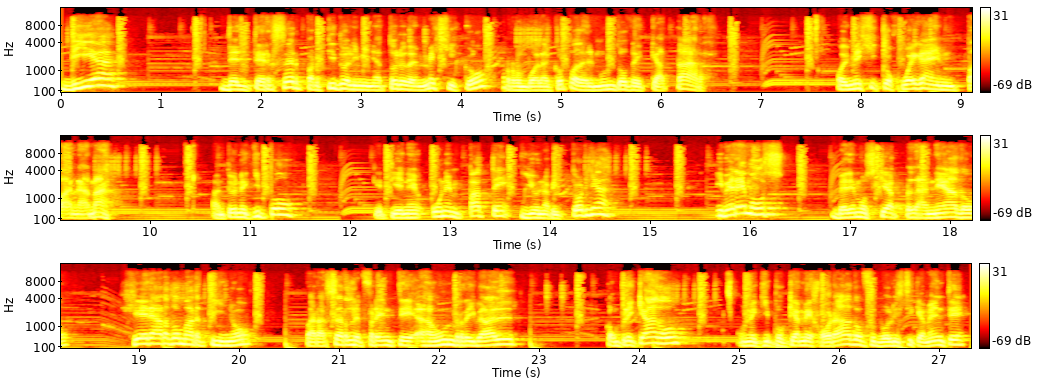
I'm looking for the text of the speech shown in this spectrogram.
Día del tercer partido eliminatorio de México rumbo a la Copa del Mundo de Qatar. Hoy México juega en Panamá ante un equipo que tiene un empate y una victoria. Y veremos, veremos qué ha planeado Gerardo Martino para hacerle frente a un rival complicado, un equipo que ha mejorado futbolísticamente,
